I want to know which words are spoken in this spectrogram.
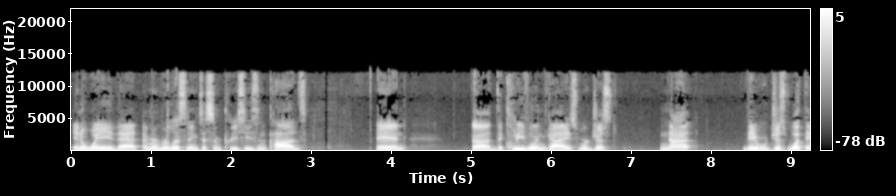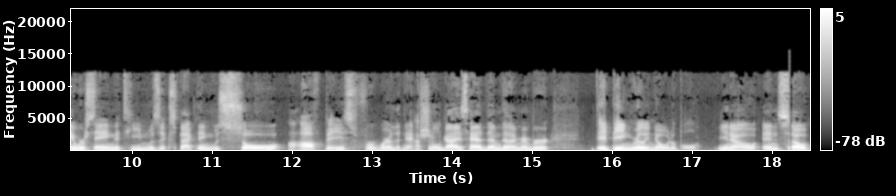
in a way that I remember listening to some preseason pods and uh, the Cleveland guys were just not they were just what they were saying the team was expecting was so off base for where the national guys had them that I remember it being really notable, you know. And so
